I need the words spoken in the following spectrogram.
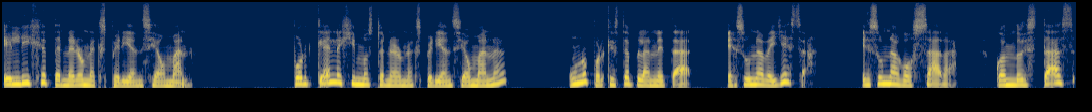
elige tener una experiencia humana. ¿Por qué elegimos tener una experiencia humana? Uno, porque este planeta es una belleza, es una gozada, cuando estás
